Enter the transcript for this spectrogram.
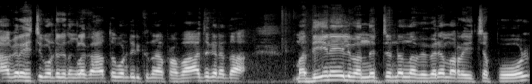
ആഗ്രഹിച്ചുകൊണ്ട് നിങ്ങളെ കാത്തുകൊണ്ടിരിക്കുന്ന പ്രവാചകനത മദീനയിൽ വന്നിട്ടുണ്ടെന്ന വിവരം അറിയിച്ചപ്പോൾ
